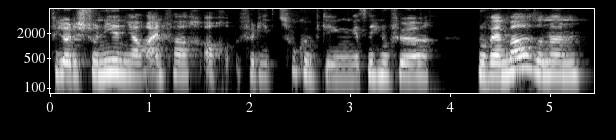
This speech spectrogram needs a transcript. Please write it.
Viele Leute stornieren ja auch einfach, auch für die zukünftigen, jetzt nicht nur für November, sondern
